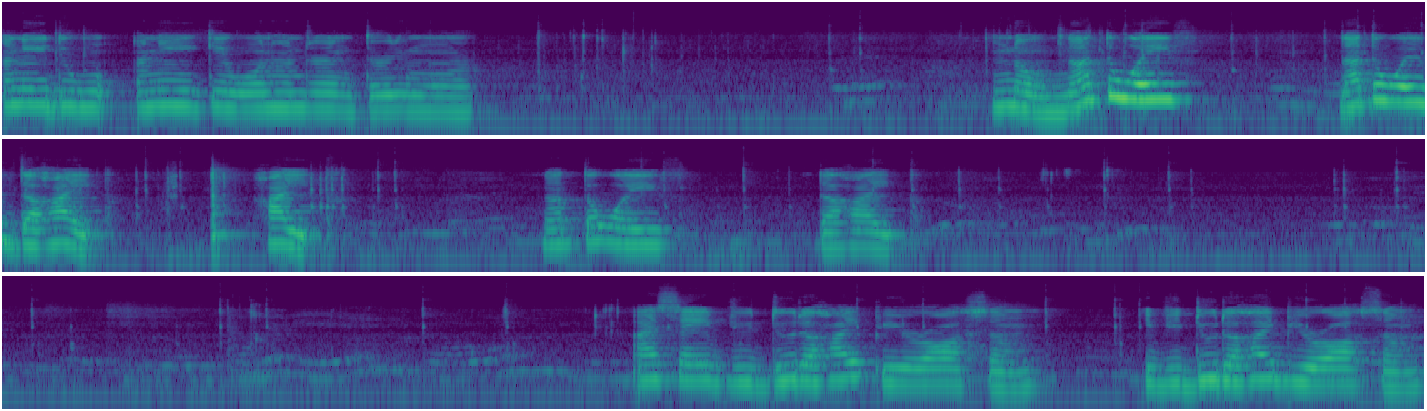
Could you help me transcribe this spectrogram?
I need to I need to get 130 more. No, not the wave. Not the wave, the hype. Hype. Not the wave, the hype. I say if you do the hype, you're awesome. If you do the hype, you're awesome.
